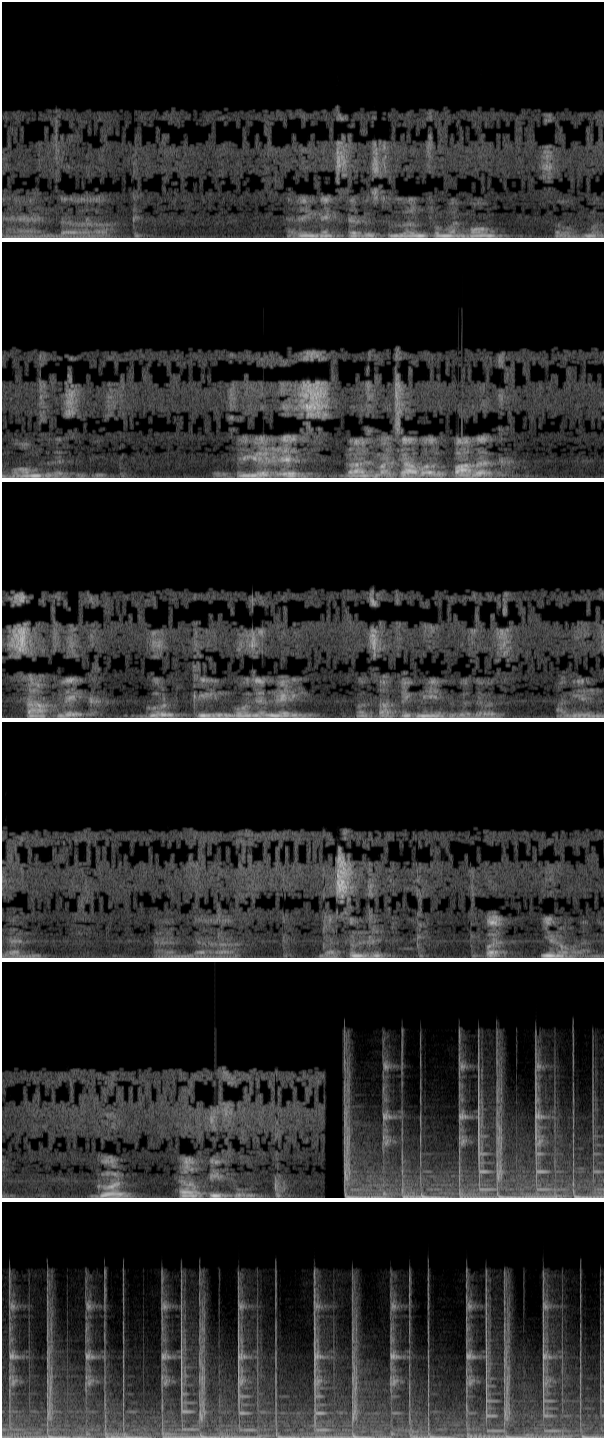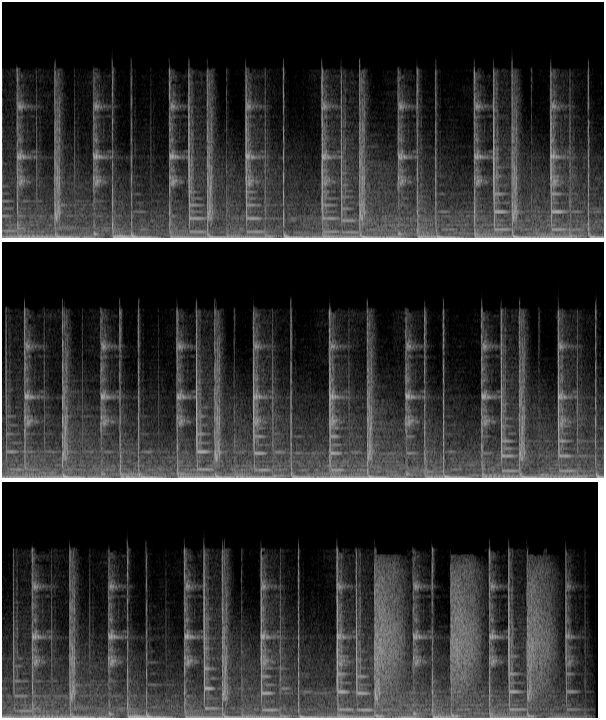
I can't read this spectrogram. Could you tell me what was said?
and uh, I think next step is to learn from my mom some of my mom's recipes. So here it is, Rajma Chawal, Palak, Satvik, good clean bhojan ready. Well, Satvik nahi because there was onions and and uh, lasun in it, but you know what I mean. Good healthy food.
